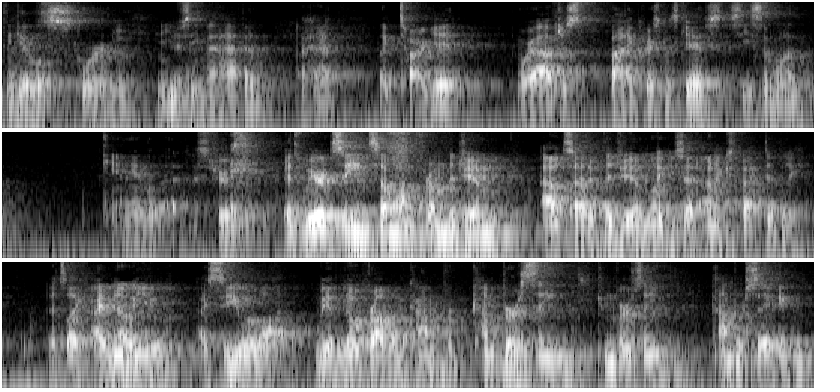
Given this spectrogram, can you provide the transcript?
they That get a little squirmy. And you've Yeah. seen that happen. I have. Like Target, we're out just buying Christmas gifts, see someone, can't handle that. That's true. It's weird seeing someone from the gym outside of the gym, like you said, unexpectedly. It's like I know you, I see you a lot. We have no problem con- conversing, conversing, conversating,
